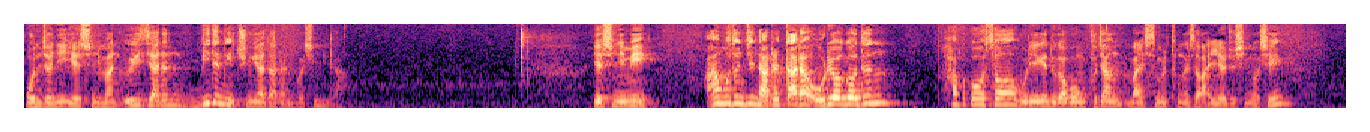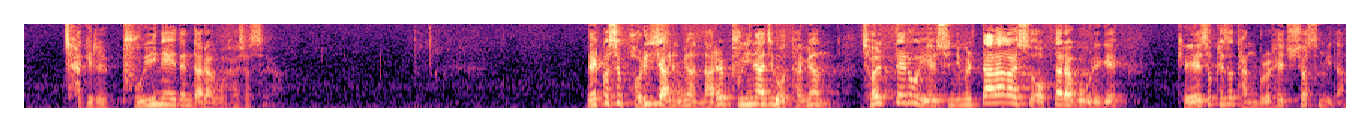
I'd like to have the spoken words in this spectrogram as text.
온전히 예수님만 의지하는 믿음이 중요하다는 것입니다. 예수님이 아무든지 나를 따라오려거든 하고서 우리에게 누가복음 9장 말씀을 통해서 알려주신 것이 자기를 부인해야 된다라고 하셨어요. 내 것을 버리지 않으면 나를 부인하지 못하면 절대로 예수님을 따라갈 수 없다라고 우리에게 계속해서 당부를 해 주셨습니다.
